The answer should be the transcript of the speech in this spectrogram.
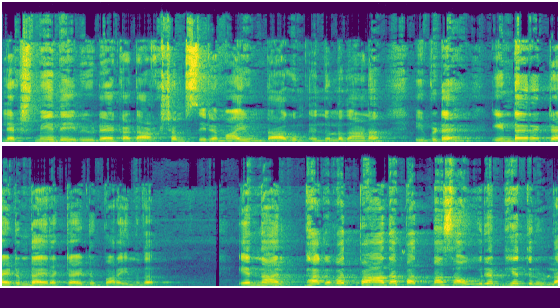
ലക്ഷ്മി ദേവിയുടെ കടാക്ഷം സ്ഥിരമായി ഉണ്ടാകും എന്നുള്ളതാണ് ഇവിടെ ഇൻഡയറക്റ്റ് ആയിട്ടും ഡയറക്റ്റ് ആയിട്ടും പറയുന്നത്. എന്നാൽ ഭഗവത് പാദ പത്മ സൗരഭ്യത്തിലുള്ള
